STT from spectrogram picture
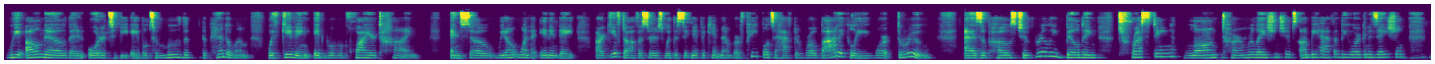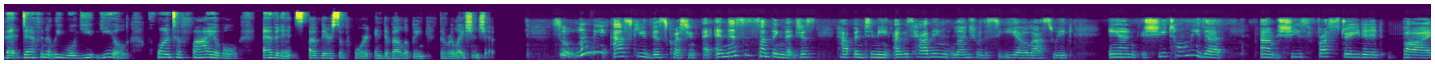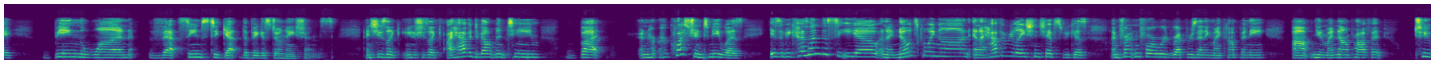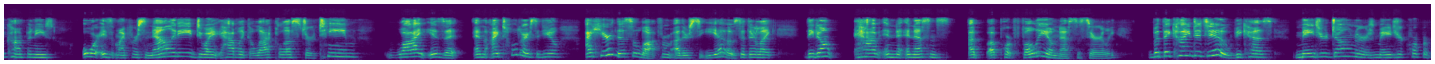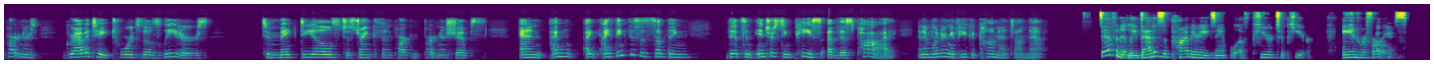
We all know that in order to be able to move the, the pendulum with giving, it will require time. And so we don't want to inundate our gift officers with a significant number of people to have to robotically work through, as opposed to really building trusting long term relationships on behalf of the organization mm-hmm. that definitely will yield quantifiable evidence of their support in developing the relationship. So let me ask you this question. And this is something that just happened to me. I was having lunch with a CEO last week, and she told me that um, she's frustrated by being the one that seems to get the biggest donations. And she's like, you know, she's like, I have a development team, but, and her, her question to me was, is it because I'm the CEO and I know what's going on and I have the relationships because I'm front and forward representing my company, um, you know, my nonprofit? Two companies? Or is it my personality? Do I have like a lackluster team? Why is it? And I told her, I said, you know, I hear this a lot from other CEOs that they're like, they don't have, in, in essence, a, a portfolio necessarily, but they kind of do because major donors, major corporate partners gravitate towards those leaders to make deals, to strengthen par- partnerships. And I'm I, I think this is something that's an interesting piece of this pie. And I'm wondering if you could comment on that. Definitely. That is a primary example of peer to peer and referrals. Okay.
